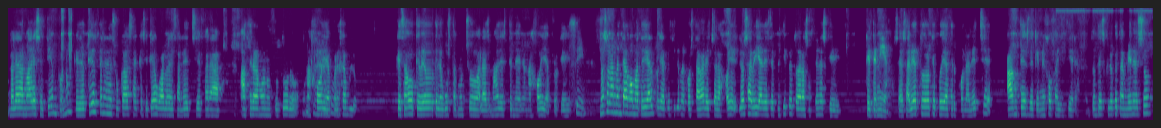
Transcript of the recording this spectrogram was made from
dale a la madre ese tiempo, ¿no? Que lo quiere tener en su casa, que se quiere guardar esa leche para hacer algo en un futuro, una joya, por ejemplo que es algo que veo que le gusta mucho a las madres tener una joya, porque no solamente algo material, porque al principio me costaba el hecho de la joya, yo sabía desde el principio todas las opciones que, que tenía, o sea, sabía todo lo que podía hacer con la leche antes de que mi hijo falleciera. Entonces creo que también eso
